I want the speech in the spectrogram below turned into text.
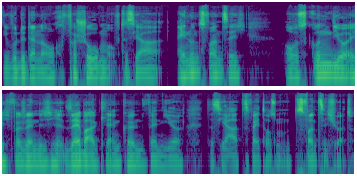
die wurde dann auch verschoben auf das Jahr 21 aus Gründen, die ihr euch wahrscheinlich selber erklären könnt, wenn ihr das Jahr 2020 hört.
